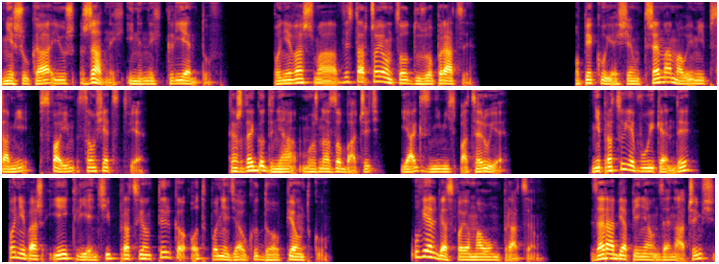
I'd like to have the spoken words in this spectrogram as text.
Nie szuka już żadnych innych klientów, ponieważ ma wystarczająco dużo pracy. Opiekuje się trzema małymi psami w swoim sąsiedztwie. Każdego dnia można zobaczyć, jak z nimi spaceruje. Nie pracuje w weekendy, ponieważ jej klienci pracują tylko od poniedziałku do piątku. Uwielbia swoją małą pracę. Zarabia pieniądze na czymś,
